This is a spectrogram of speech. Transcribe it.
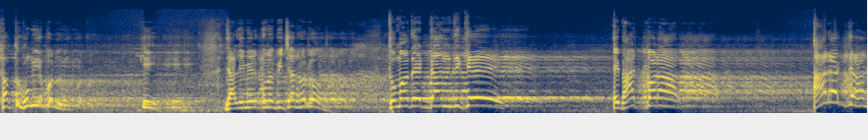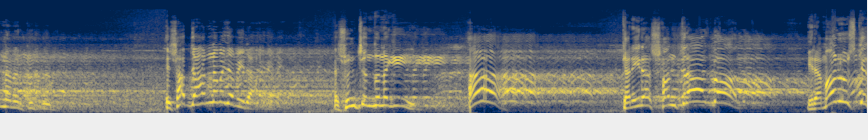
সব তো ঘুমিয়ে পড়ল। কি? জালিমের কোনো বিচার হলো? তোমাদের ডান দিকে এই ভাটপাড়ার আর এক জাহান নামের কুকুর এসব জাহান নামে যাবে শুনছেন তো নাকি? কেন এরা সন্ত্রাসবাদ? এরা মানুষকে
